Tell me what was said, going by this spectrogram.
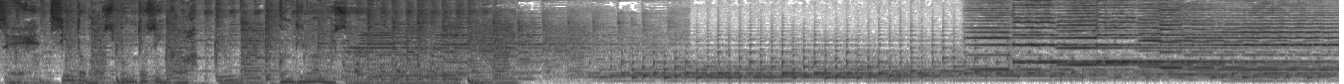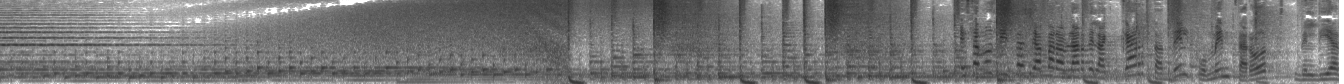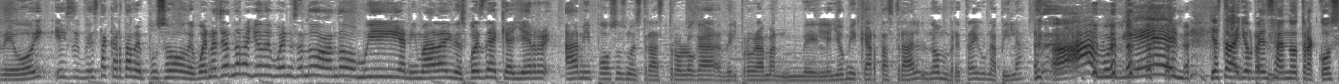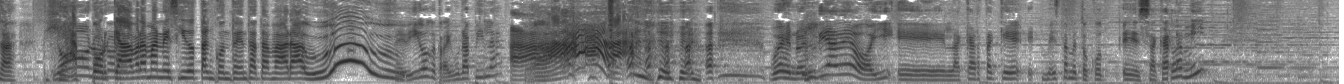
MBS 102.5. Continuamos. Ya para hablar de la carta del comentarot del día de hoy. Es- Esta carta me puso de buenas, ya andaba yo de buenas, ando, ando muy animada y después de que ayer Ami Pozos, nuestra astróloga del programa, me leyó mi carta astral, no hombre, traigo una pila. Ah, muy bien. Ya estaba yo pensando otra cosa. Dije, No, ah, no, ¿por qué no, no. habrá amanecido tan contenta Tamara? ¡Uh! Te digo que traigo una pila. Ah. Bueno, el día de hoy, eh, la carta que esta me tocó eh, sacarla a mí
